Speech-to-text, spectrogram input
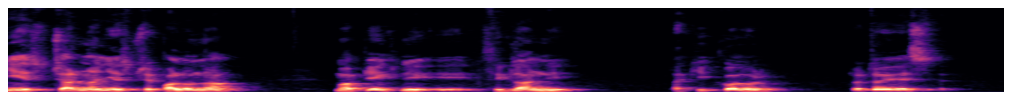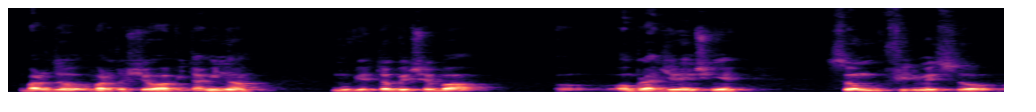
nie jest czarna, nie jest przepalona, ma piękny, e, ceglany taki kolor, to to jest bardzo wartościowa witamina. Mówię, to by trzeba obrać ręcznie. Są firmy, co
